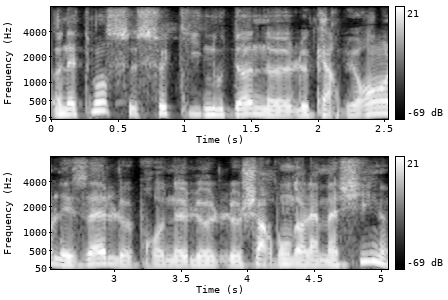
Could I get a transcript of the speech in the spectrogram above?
honnêtement, ce- ceux qui nous donnent euh, le carburant, les ailes, le, le, charbon dans la machine,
